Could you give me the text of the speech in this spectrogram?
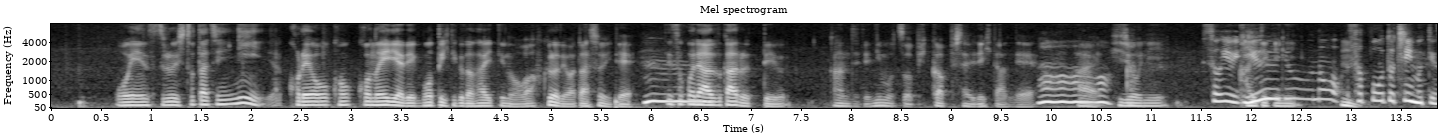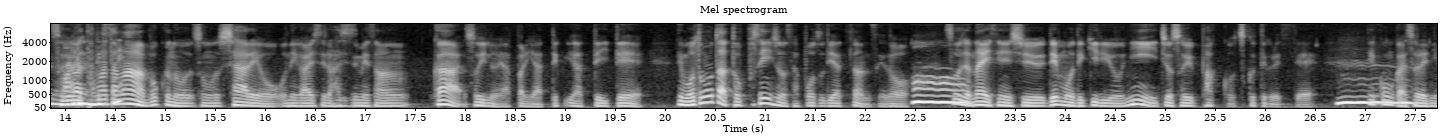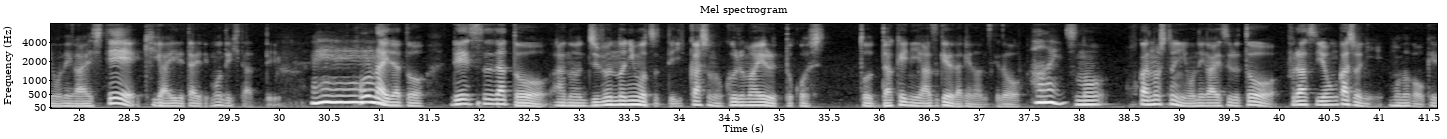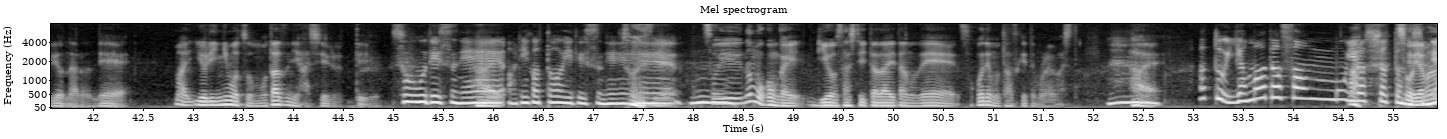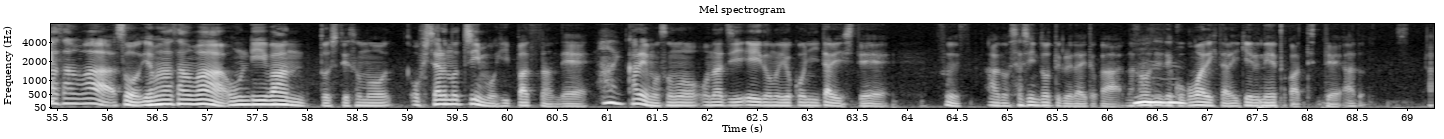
応援する人たちに、これをここのエリアで持ってきてくださいっていうのを袋で渡しといて、で、そこで預かるっていう感じで荷物をピックアップしたりできたんで、はい、非常に。そういう有料のサポートチームっていうのそれはもあるんですね。たまたま僕のそのシャーレをお願いしてる橋爪さんがそういうのをやっぱりやって、やっていて、で、もともとはトップ選手のサポートでやってたんですけど、そうじゃい。ない選手でもできるように一応そういうパックを作ってくれてて、うんで、今回それにお願いして着替え入れたりもできたっていう。えー本来だと、レースだと、あの、自分の荷物って一箇所の車いるとこしとだけに預けるだけなんですけど、はい。その他の人にお願いすると、プラス4箇所に物が置けるようになるんで、まあ、より荷物を持たずに走れるっていう。そうですね、はいありがたいですね。そうですね、んそういうのも今回利用させていただいたので、そこでも助けてもらいました。うんはい。あと、山田さんもいらっしゃったんですそう。山田さんは、そう、山田さんはオンリーワンとしてその、オフィシャルのチームを引っ張ってたんで、はい。彼もその同じエイドの横にいたりして、そうです。あの、写真撮ってくれたりとか、中野先生うんここまで来たらいけるねとかって言って、あと、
